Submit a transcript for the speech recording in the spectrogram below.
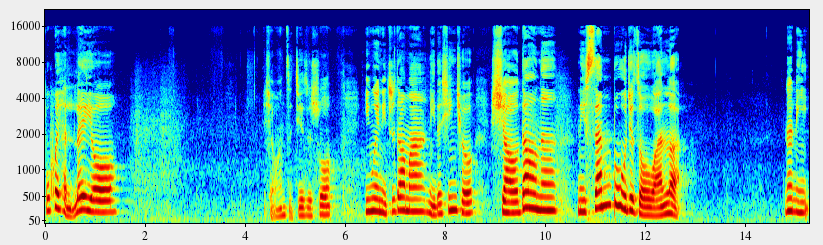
不会很累哦。小王子接着说：“因为你知道吗？你的星球小到呢，你三步就走完了。那你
